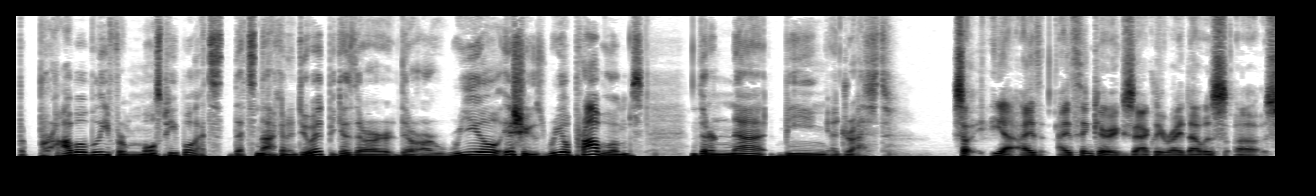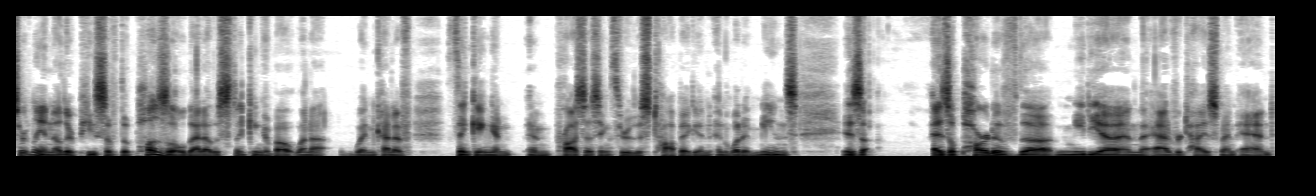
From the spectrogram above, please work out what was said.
but probably for most people that's that's not going to do it because there are there are real issues real problems that are not being addressed So yeah, I I think you're exactly right. That was uh, certainly another piece of the puzzle that I was thinking about when I, when kind of thinking and, and processing through this topic and, and what it means is as a part of the media and the advertisement and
